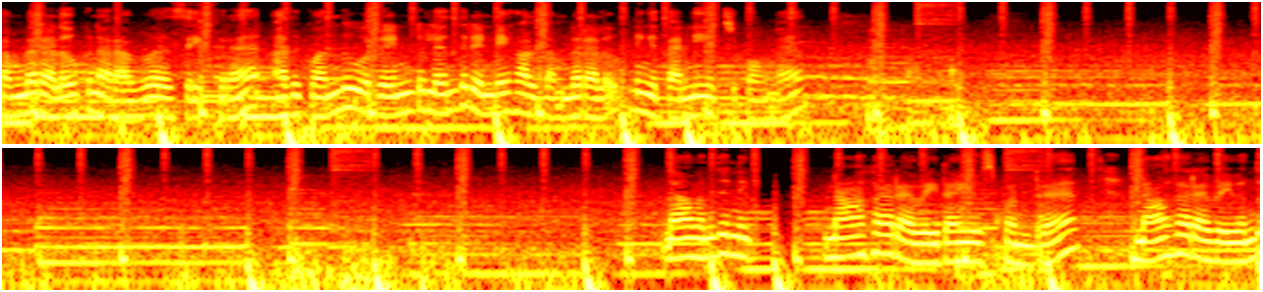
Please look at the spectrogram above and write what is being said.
டம்ளர் அளவுக்கு நான் ரவை சேர்க்குறேன். அதுக்கு வந்து ஒரு ரெண்டுலேருந்து ரெண்டே கால் டம்ளர் அளவுக்கு நீங்கள் தண்ணி வச்சுக்கோங்க. நான் வந்து இன்னைக்கு நாகா ரவை தான் யூஸ் பண்ணுறேன் நாகா ரவை வந்து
